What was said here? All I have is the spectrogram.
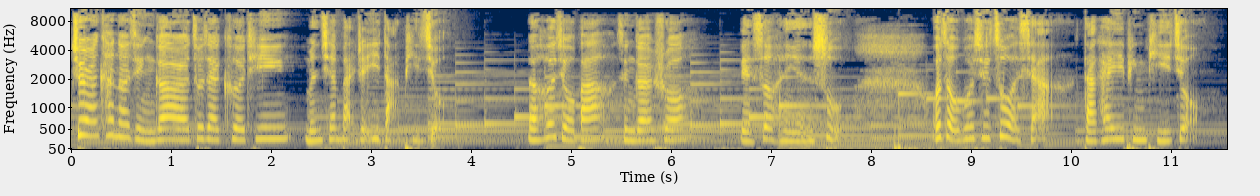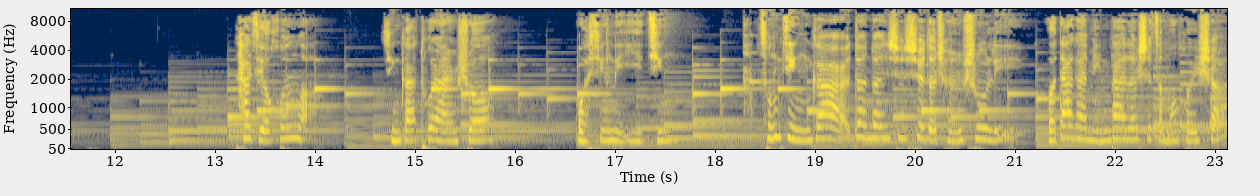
居然看到井盖坐在客厅门前摆着一打啤酒。来喝酒吧，井盖说，脸色很严肃。我走过去坐下，打开一瓶啤酒。他结婚了，井盖突然说，我心里一惊。从井盖断断续续的陈述里，我大概明白了是怎么回事儿。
